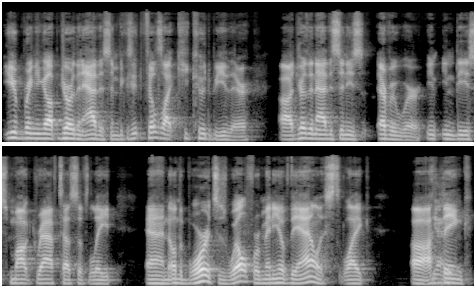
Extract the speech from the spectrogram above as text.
you bringing up Jordan Addison because it feels like he could be there. Uh, Jordan Addison is everywhere in, in these mock draft tests of late and on the boards as well for many of the analysts. Like uh, yeah. I think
